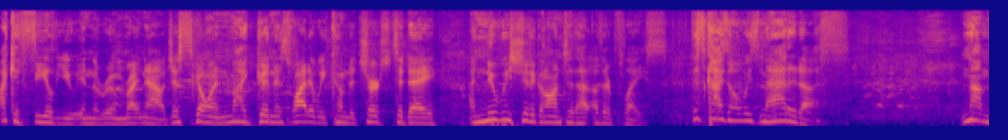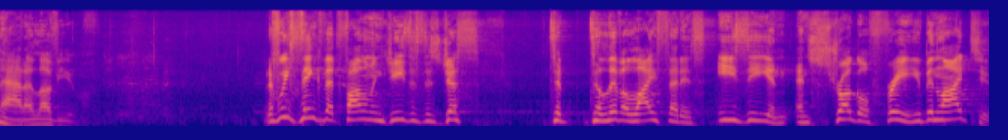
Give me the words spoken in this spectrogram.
I could feel you in the room right now, just going, My goodness, why did we come to church today? I knew we should have gone to that other place. This guy's always mad at us. I'm not mad, I love you. But if we think that following Jesus is just to, to live a life that is easy and, and struggle free, you've been lied to.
